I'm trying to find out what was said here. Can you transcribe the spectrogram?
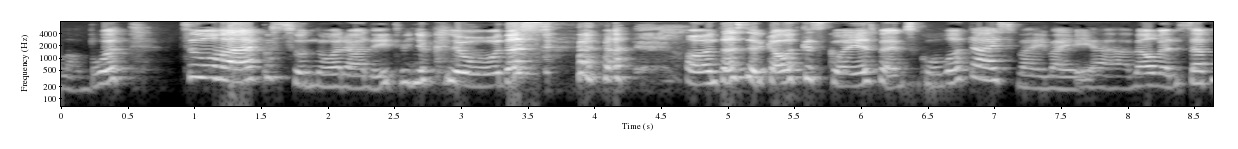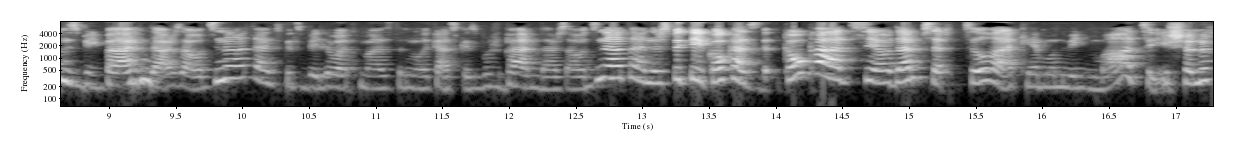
labot cilvēkus un norādīt viņu kļūdas. un tas ir kaut kas, ko iespējams skolotājs vai, vai uh, vēl viens sapnis bija bērnu dārza audzinātājs, kas bija ļoti maz. Tad man likās, ka es būšu bērnu dārza audzinātājs. Respektīvi, kaut kāds, kaut kāds jau darbs ar cilvēkiem un viņu mācīšanu,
